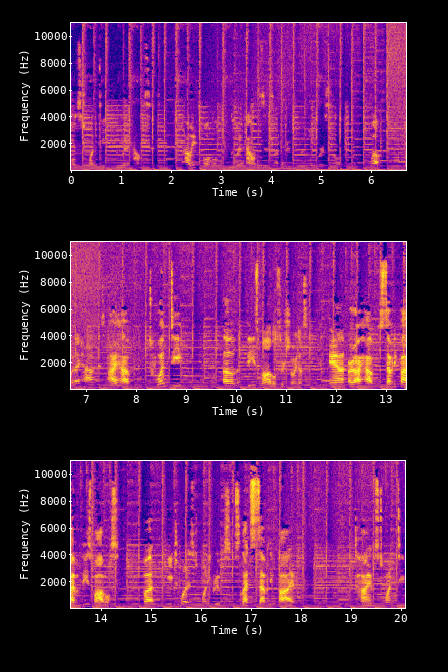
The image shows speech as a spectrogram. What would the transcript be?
holds 20 fluid ounces. How many total fluid ounces of fruit punch were sold? well, what I have is I have 20 of these models they're showing us. and or I have 75 of these models, but one is 20 groups. So that's 75 times 20.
